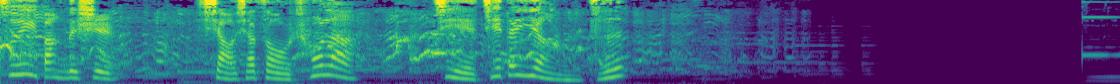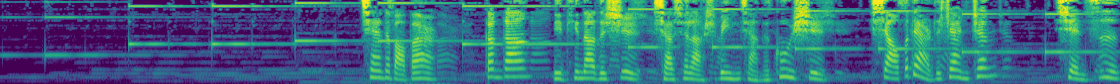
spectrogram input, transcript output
最棒的是，小小走出了姐姐的影子。亲爱的宝贝儿，刚刚你听到的是小雪老师为你讲的故事《小不点儿的战争》，选自。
